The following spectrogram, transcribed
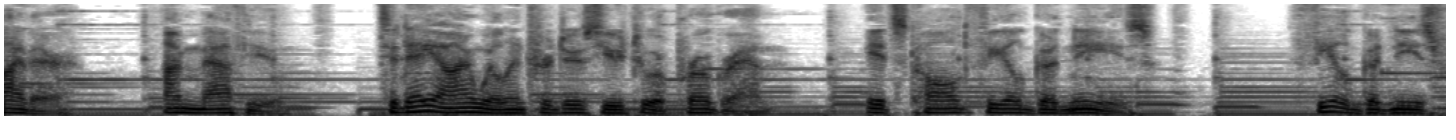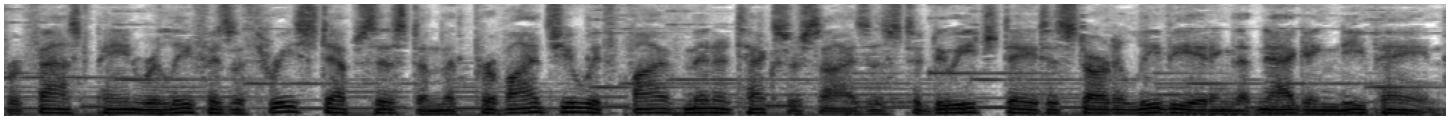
Hi there. I'm Matthew. Today I will introduce you to a program. It's called Feel Good Knees. Feel Good Knees for Fast Pain Relief is a three-step system that provides you with 5-minute exercises to do each day to start alleviating that nagging knee pain.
